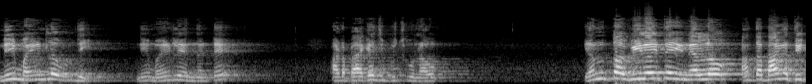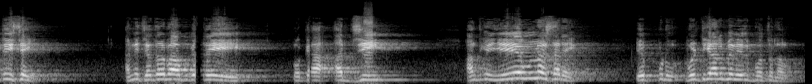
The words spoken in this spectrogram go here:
నీ మైండ్లో ఉంది. నీ మైండ్లో ఏంటంటే ఆడ ప్యాకేజీ పుచ్చుకున్నావు. ఎంత వీలైతే ఈ నెలలో అంత బాగా తిట్టేసాయి అని చంద్రబాబు గారి ఒక అర్జీ. అందుకే ఏమున్నా సరే ఎప్పుడు ఒంటికాల మీద వెళ్ళిపోతున్నావు.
